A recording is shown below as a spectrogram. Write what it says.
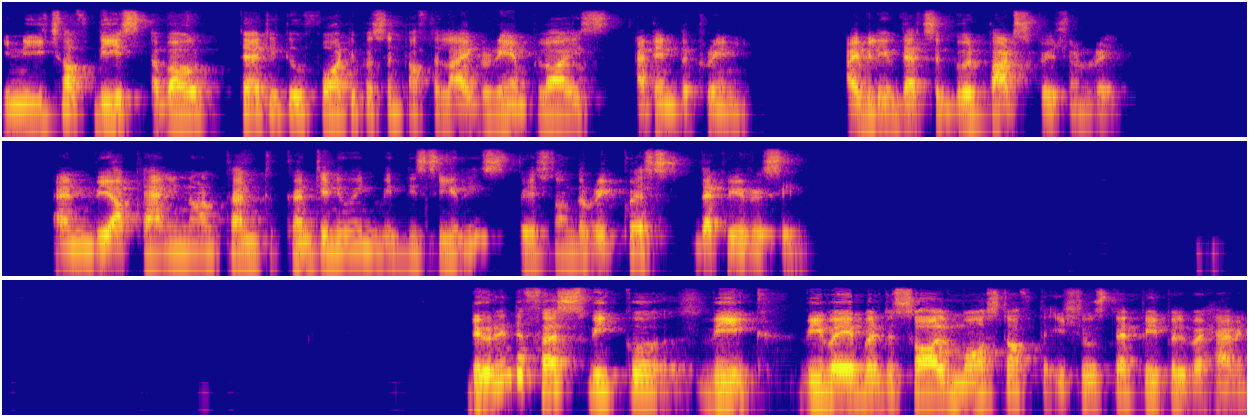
In each of these, about 30 to 40% of the library employees attend the training. I believe that's a good participation rate. And we are planning on con continuing with the series based on the requests that we receive. During the first week, week, we were able to solve most of the issues that people were having.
